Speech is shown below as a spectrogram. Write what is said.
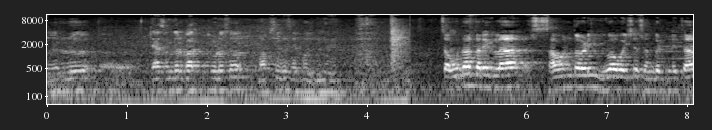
तर त्या संदर्भात थोडंसं मागचे साहेब आहे चौदा तारीखला सावंतवाडी युवा वैश्य संघटनेचा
